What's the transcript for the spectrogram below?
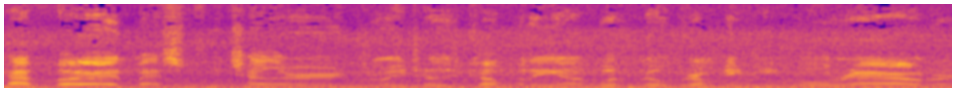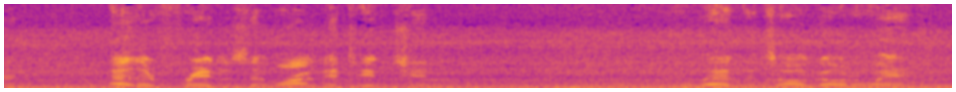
have fun, mess with each other, enjoy each other's company uh, with no grumpy people around or other friends that want attention. But it's all going away.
